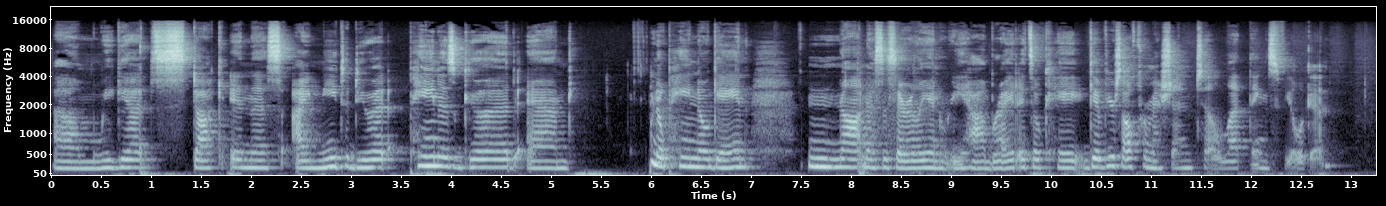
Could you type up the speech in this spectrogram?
Um, we get stuck in this, I need to do it. Pain is good and no pain, no gain. Not necessarily in rehab, right? It's okay. Give yourself permission to let things feel good.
